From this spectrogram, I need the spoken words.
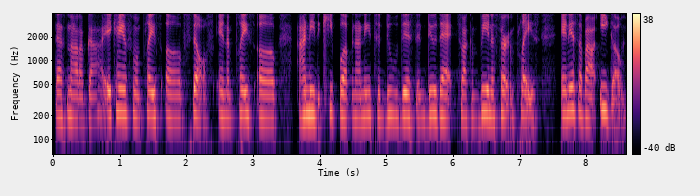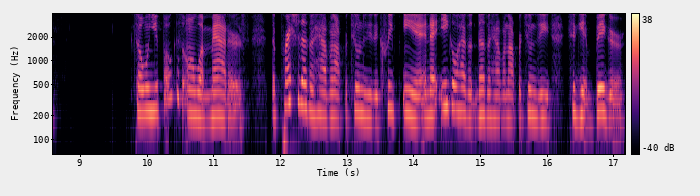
that's not of God. It came from a place of self and a place of I need to keep up and I need to do this and do that so I can be in a certain place. And it's about ego. So when you focus on what matters, the pressure doesn't have an opportunity to creep in and that ego has, doesn't have an opportunity to get bigger.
